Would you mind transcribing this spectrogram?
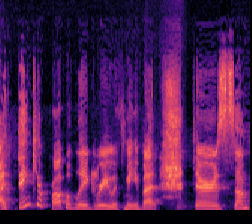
I think you'll probably agree with me, but there's some.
